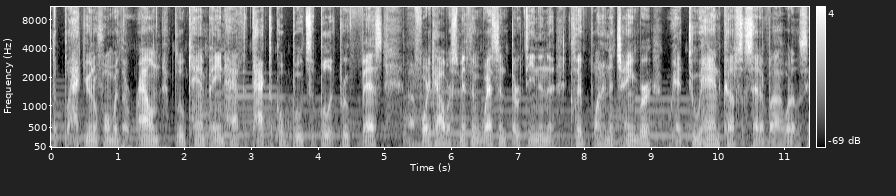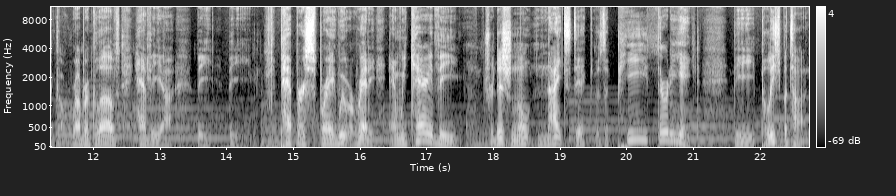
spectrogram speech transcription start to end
the black uniform with the round blue campaign hat, the tactical boots, a bulletproof vest, uh, 40 caliber Smith and Wesson, 13 in the clip, one in the chamber. We had two handcuffs, a set of uh, what are those things called? Rubber gloves. Had the uh, the the pepper spray. We were ready, and we carried the traditional nightstick. It was a P38, the police baton.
